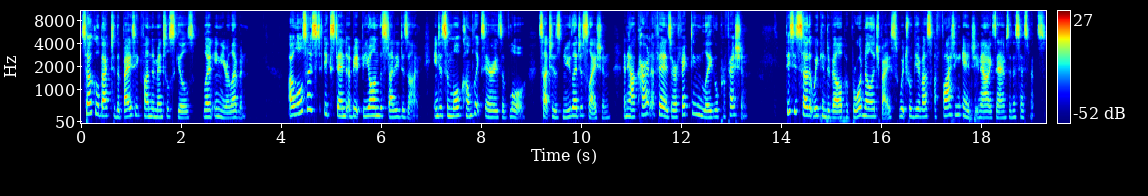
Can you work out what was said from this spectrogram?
circle back to the basic fundamental skills learnt in year 11. I will also extend a bit beyond the study design into some more complex areas of law, such as new legislation and how current affairs are affecting the legal profession. This is so that we can develop a broad knowledge base which will give us a fighting edge in our exams and assessments.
